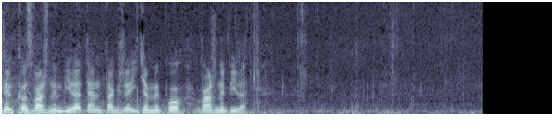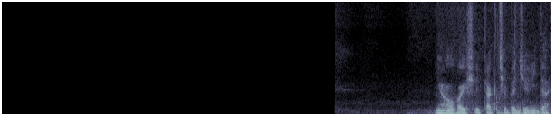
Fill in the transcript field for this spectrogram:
Tylko z ważnym biletem, także idziemy po ważny bilet. Nie chowaj się, i tak cię będzie widać.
